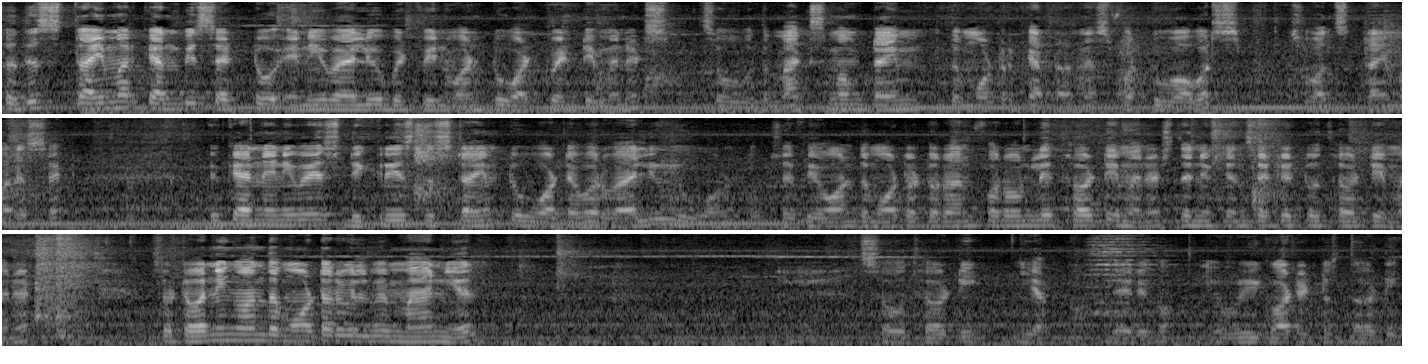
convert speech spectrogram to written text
So this timer can be set to any value between 1 to 120 minutes. So the maximum time the motor can run is for 2 hours. So once the timer is set, you can anyways decrease this time to whatever value you want to. So if you want the motor to run for only 30 minutes, then you can set it to 30 minutes. So turning on the motor will be manual. So 30, yeah, there you go. We got it to 30.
